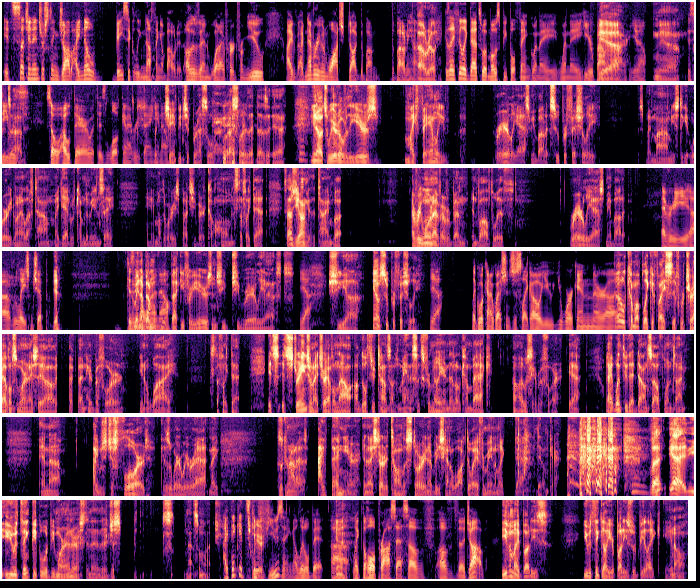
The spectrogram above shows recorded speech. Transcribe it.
It's such an interesting job. I know basically nothing about it other than what I've heard from you. I've I've never even watched Dog the Bounty the Bounty Hunter. Oh, really? Because I feel like that's what most people think when they when they hear Bounty Yeah. Hunter, you know, Yeah. because he was odd. so out there with his look and everything. like you know, a championship wrestle wrestler that does it. Yeah. You know, it's weird. Over the years, my family rarely asked me about it. Superficially, my mom used to get worried when I left town. My dad would come to me and say, hey, "Your mother worries about you. You better call home and stuff like that." So I was young at the time, but every woman I've ever been involved with rarely asked me about it. every uh, relationship. Yeah. because I mean, I've been with, know. with Becky for years, and she she rarely asks. yeah, She, uh, you know, superficially. yeah. Like what kind of questions? Just like, oh, you you're working or uh, It'll come up like if I if we're traveling somewhere and I say, "Oh, I've been here before," you know why, stuff like that. It's it's strange when I travel now. I'll go through towns and I'll go, "Man, this looks familiar," and then it'll come back. Oh, I was here before. Yeah, I went through that down south one time, and uh, I was just floored because of where we were at, and I was looking around. I was I've been here, and I started telling the story, and everybody just kind of walked away from me, and I'm like, yeah, they don't care. but yeah, you, you would think people would be more interested in it. They're just not so much. I think it's, It's weird. confusing a little bit, uh, Yeah. like the whole process of of the job. Even my buddies, you would think all your buddies would be like, you know,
